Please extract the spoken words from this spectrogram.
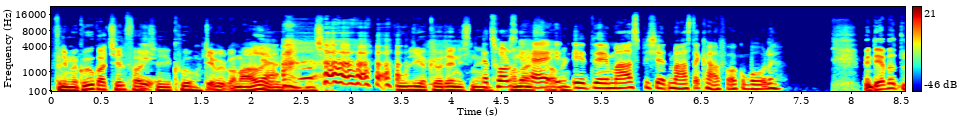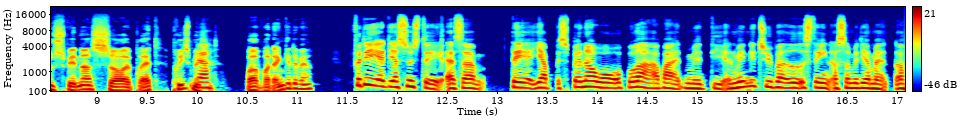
Fordi man kunne jo godt tilføje Det- til kur. Det ville være meget Ja. øh, altså, at køre den i sådan en Jeg tror, du skal have shopping. et, et, et meget specielt Mastercard for at kunne bruge det. Men dermed, at du spænder så bredt prismæssigt. Ja. Hvordan kan det være? Fordi at jeg synes, det, altså, det, jeg spænder over både at arbejde med de almindelige typer af ædelsten, og så med diamanter.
